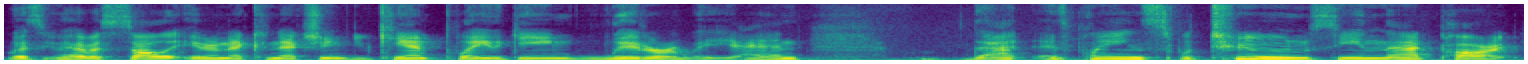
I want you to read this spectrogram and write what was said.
unless you have a solid internet connection, you can't play the game literally. And that is playing Splatoon, seeing that part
